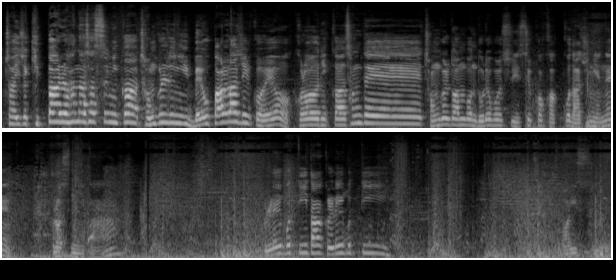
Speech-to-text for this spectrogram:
자, 이제 깃발을 하나 샀으니까 정글링이 매우 빨라질 거예요. 그러니까 상대 정글도 한번 노려볼 수 있을 것 같고, 나중에는. 그렇습니다. 글레이브 띠다, 글레이브 띠. 나이스.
